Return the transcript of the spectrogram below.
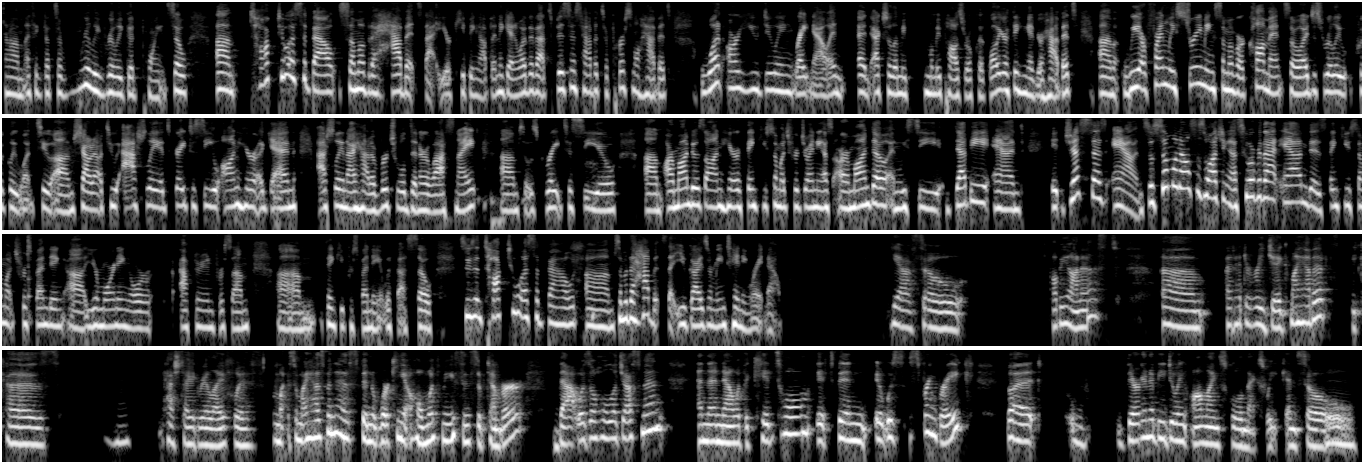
Um, I think that's a really, really good point. So, um, talk to us about some of the habits that you're keeping up. And again, whether that's business habits or personal habits, what are you doing right now? And and actually, let me let me pause real quick while you're thinking of your habits. Um, we are finally streaming some of our comments, so I just really quickly want to um, shout out to Ashley. It's great to see you on here again. Ashley and I had a virtual dinner last night, um, so it was great to see you. Um, Armando's on here. Thank you so much for joining us, Armando. And we see Debbie and it just says and. So someone else is watching us, whoever that and is. Thank you so much for spending uh, your morning or afternoon for some. Um, thank you for spending it with us. So, Susan, talk to us about um, some of the habits that you guys are maintaining right now. Yeah, so I'll be honest. Um, I've had to rejig my habits because mm-hmm hashtag real life with my, so my husband has been working at home with me since september. That was a whole adjustment. And then now with the kids home it's been it was spring break but they're going to be doing online school next week. And so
